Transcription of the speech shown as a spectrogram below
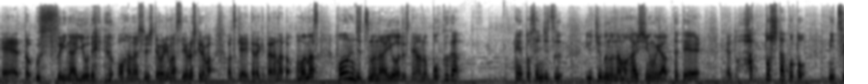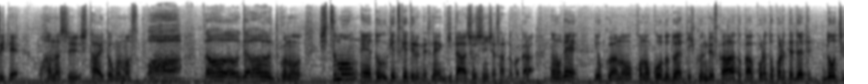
えーと、薄い内容で お話ししております。よろしければお付き合いいただけたらなと思います。本日の内容はですねあの僕がえー、と先日 YouTube の生配信をやってて、えー、とハッとしたことについてお話ししたいと思います。ああだってこの質問、えーと、受け付けてるんですねギター初心者さんとかから。なのでよくあの「このコードどうやって弾くんですか?」とか「これとこれってどうやってどう違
